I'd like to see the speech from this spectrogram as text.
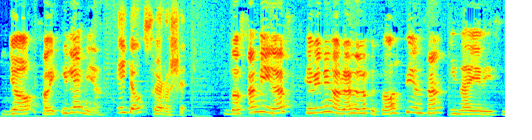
Yo soy Ilenia. Y yo soy Rochelle. Dos amigas que vienen a hablar de lo que todos piensan y nadie dice.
